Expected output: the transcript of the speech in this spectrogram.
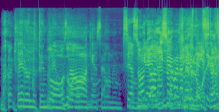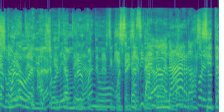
Pero lo tendremos. No, No, no, no, quién no, sabe. no, no. Se No, yo a mí sí ano. me van a ver el ¿estás de acuerdo, Dalila, que este hombre no puede tener ano. 57 Está Espectacular. citando la realidad por el Si te,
